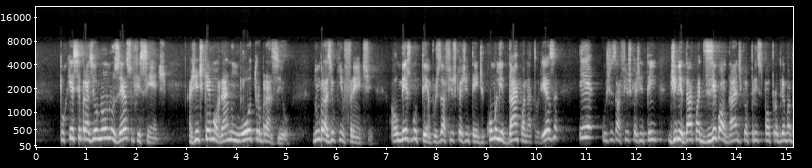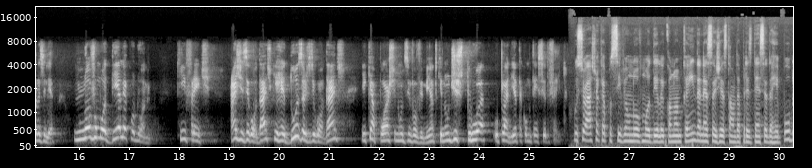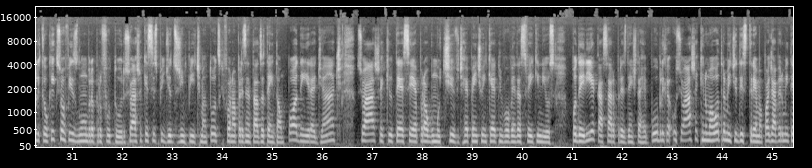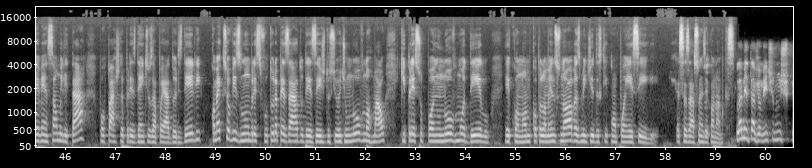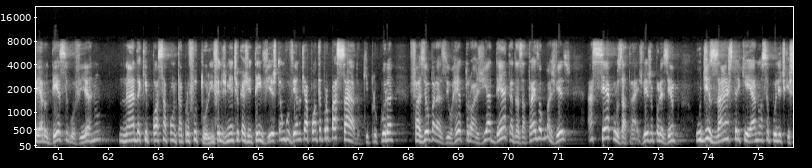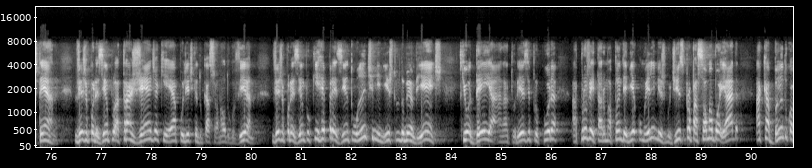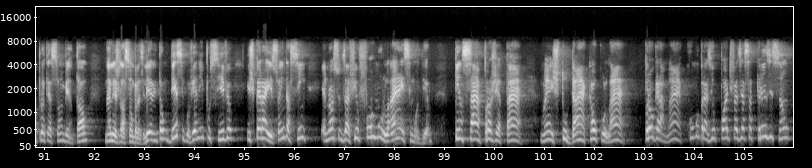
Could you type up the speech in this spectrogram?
porque esse Brasil não nos é suficiente. A gente quer morar num outro Brasil, num Brasil que enfrente, ao mesmo tempo, os desafios que a gente tem de como lidar com a natureza e os desafios que a gente tem de lidar com a desigualdade, que é o principal problema brasileiro. Um novo modelo econômico que enfrente as desigualdades, que reduza as desigualdades e que aposte num desenvolvimento que não destrua o planeta como tem sido feito. O senhor acha que é possível um novo modelo econômico ainda nessa gestão da presidência da República? O que, que o senhor vislumbra para o futuro? O senhor acha que esses pedidos de impeachment, todos que foram apresentados até então, podem ir adiante? O senhor acha que o TSE, por algum motivo, de repente o inquérito envolvendo as fake news, poderia caçar o presidente da República? O senhor acha que numa outra medida extrema pode haver uma intervenção militar por parte do presidente e os apoiadores dele? Como é que o senhor vislumbra esse futuro, apesar do desejo do senhor de um novo normal que pressupõe um novo modelo econômico, ou pelo menos novas medidas que compõem esse, essas ações econômicas? Lamentavelmente, não espero desse governo nada que possa apontar para o futuro. Infelizmente, o que a gente tem visto é um governo que aponta para o passado, que procura fazer o Brasil retroagir há décadas atrás, algumas vezes há séculos atrás. Veja, por exemplo, o desastre que é a nossa política externa. Veja, por exemplo, a tragédia que é a política educacional do governo. Veja, por exemplo, o que representa o antiministro do meio ambiente, que odeia a natureza e procura aproveitar uma pandemia, como ele mesmo disse, para passar uma boiada, acabando com a proteção ambiental na legislação brasileira. Então, desse governo é impossível esperar isso. Ainda assim, é nosso desafio formular esse modelo, pensar, projetar, não é? estudar, calcular, programar como o Brasil pode fazer essa transição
